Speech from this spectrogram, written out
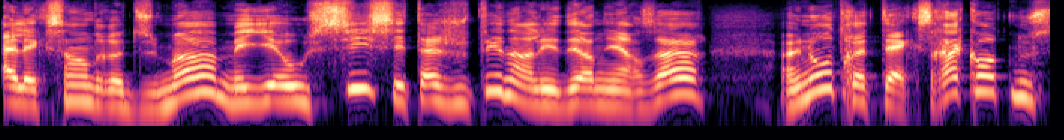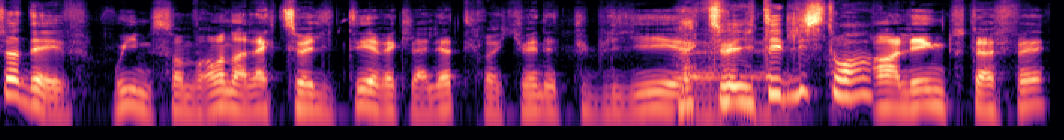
Alexandre Dumas, mais il y a aussi, c'est ajouté dans les dernières heures, un autre texte. Raconte-nous ça, Dave. Oui, nous sommes vraiment dans l'actualité avec la lettre qui vient d'être publiée. euh, L'actualité de l'histoire. En ligne, tout à fait.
